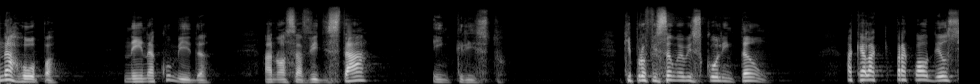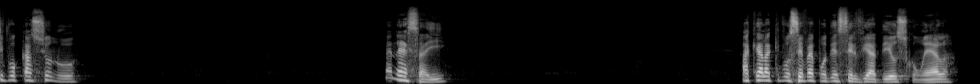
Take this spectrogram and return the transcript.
na roupa, nem na comida. A nossa vida está em Cristo. Que profissão eu escolho então? Aquela para a qual Deus se vocacionou. É nessa aí. Aquela que você vai poder servir a Deus com ela.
